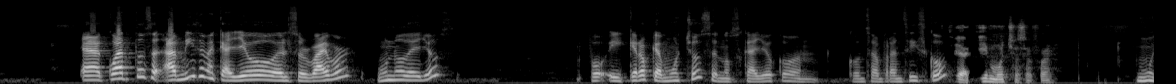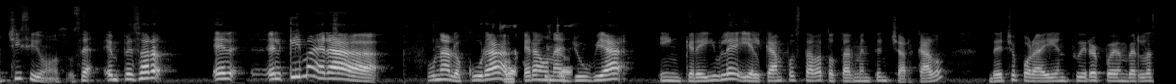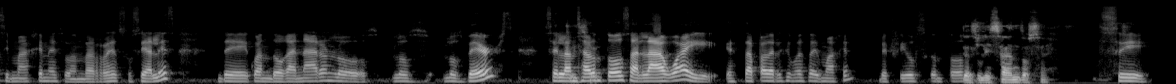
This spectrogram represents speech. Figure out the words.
¿a cuántos? A mí se me cayó el Survivor, uno de ellos, y creo que a muchos se nos cayó con, con San Francisco. Sí, aquí muchos se fueron. Muchísimos. O sea, empezaron. El, el clima era una locura, era una lluvia increíble y el campo estaba totalmente encharcado. De hecho, por ahí en Twitter pueden ver las imágenes o en las redes sociales de cuando ganaron los, los, los Bears. Se lanzaron todos al agua y está padrísima esa imagen de Fields con todos. Deslizándose. Sí.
